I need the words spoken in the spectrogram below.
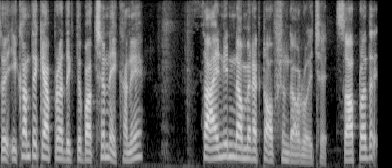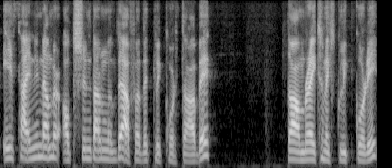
সো এখান থেকে আপনারা দেখতে পাচ্ছেন, এখানে সাইন ইন নামের একটা অপশন দেওয়া রয়েছে। সো আপনাদের এই সাইন ইন নামের অপশনটার মধ্যে আপনাদের ক্লিক করতে হবে। তো, আমরা এখানে ক্লিক করি।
